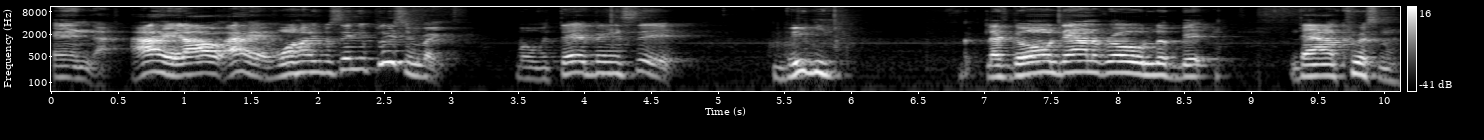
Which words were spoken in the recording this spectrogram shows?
and I had all I had 100% completion rate. But with that being said, we let's go on down the road a little bit, down Christmas.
